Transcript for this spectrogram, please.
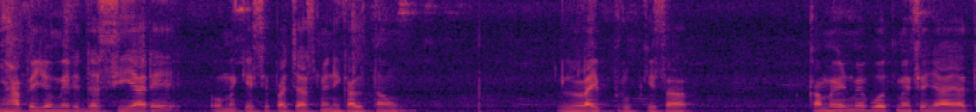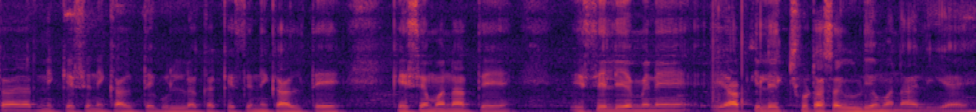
यहाँ पे जो मेरे दस सी आर है वो मैं कैसे पचास में निकालता हूँ? लाइव प्रूफ के साथ। कमेंट में बहुत मैसेज आया था, यार कैसे निकालते? गुल्ला का कैसे निकालते? कैसे मनाते? इसीलिए मैंने ये आपके लिए एक छोटा सा वीडियो बना लिया है।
